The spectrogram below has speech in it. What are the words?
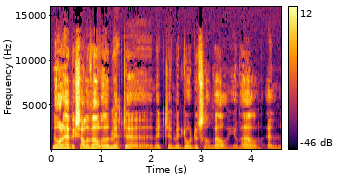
Nou, dat heb ik zelf wel, hè. Met, uh, met, met Noord-Duitsland wel, jawel. En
